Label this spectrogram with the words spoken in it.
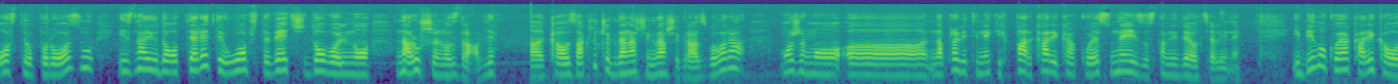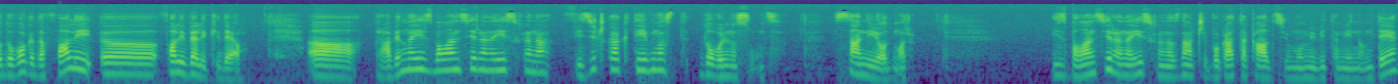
osteoporozu i znaju da opterete uopšte već dovoljno narušeno zdravlje. Kao zaključak današnjeg našeg razgovora možemo napraviti nekih par karika koje su neizostavni deo celine. I bilo koja karika od ovoga da fali, fali veliki deo. Pravilna i izbalansirana ishrana, fizička aktivnost, dovoljno sunca. San i odmor. Izbalansirana ishrana znači bogata kalcijumom i vitaminom D.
